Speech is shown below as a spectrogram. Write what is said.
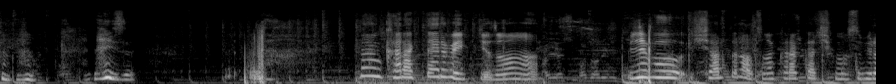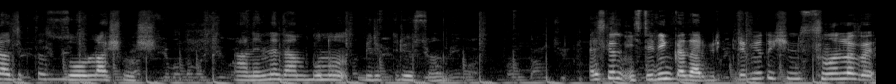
Neyse. Ben karakter bekliyordum ama bir de bu şartlar altında karakter çıkması birazcık da zorlaşmış. Yani neden bunu biriktiriyorsun? Eskiden istediğin kadar biriktirebiliyordun. Şimdi sınırlı bir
